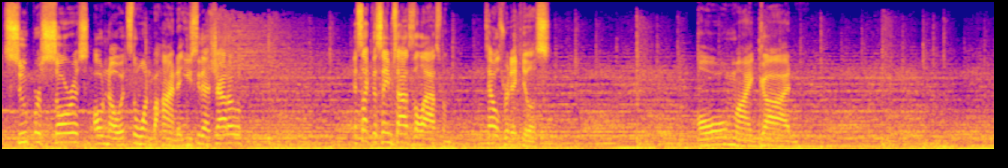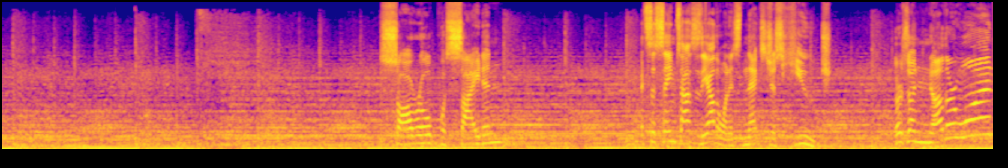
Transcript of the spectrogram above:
Supersaurus? Oh no, it's the one behind it. You see that shadow? It's like the same size as the last one. Tail's ridiculous. Oh my god. Sauroposeidon. It's the same size as the other one. Its neck's just huge. There's another one?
